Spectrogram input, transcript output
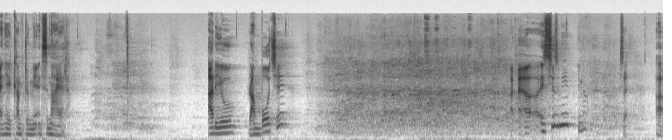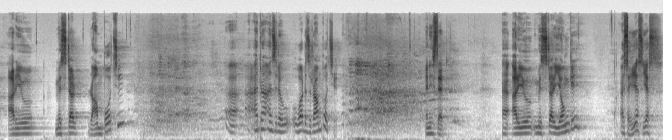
And he come to me and smile. Are you Ramboche? Uh, excuse me, you know. Say, uh, are you Mr. Rampoche? Uh, I don't answer. What is Rampoche? And he said, uh, Are you Mr. Yongey? I said, Yes, yes.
